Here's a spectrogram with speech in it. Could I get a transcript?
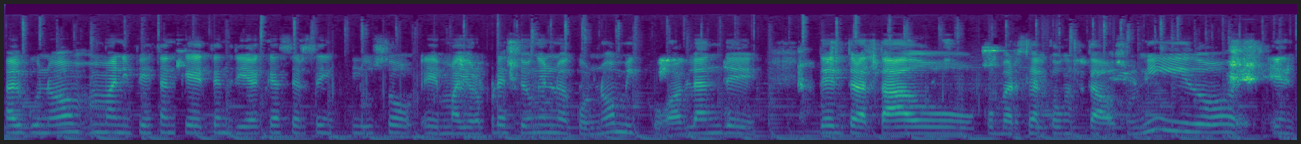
Algunos manifiestan que tendría que hacerse incluso eh, mayor presión en lo económico. Hablan de del tratado comercial con Estados Unidos, en,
